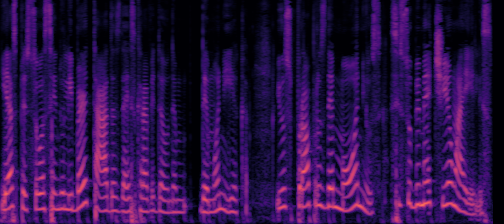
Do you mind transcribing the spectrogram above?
e as pessoas sendo libertadas da escravidão demoníaca, e os próprios demônios se submetiam a eles.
